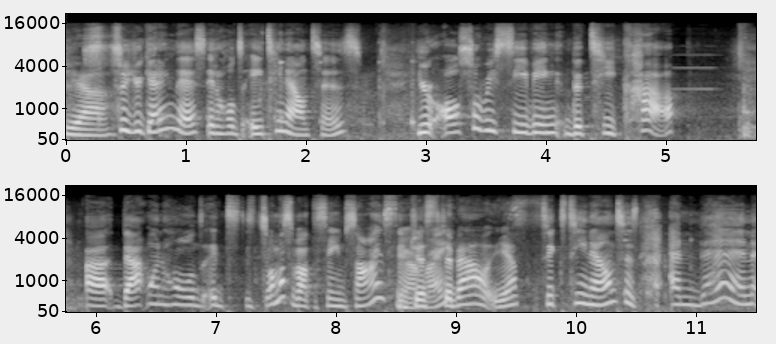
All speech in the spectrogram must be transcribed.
Yeah. So you're getting this, it holds 18 ounces. You're also receiving the teacup. Uh, that one holds, it's, it's almost about the same size there, Just right? about, yep. 16 ounces. And then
